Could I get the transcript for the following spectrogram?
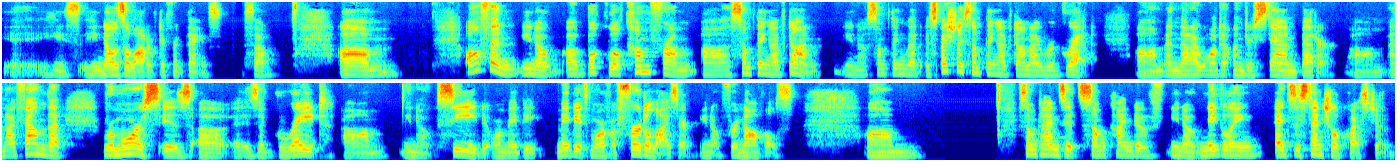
he's he knows a lot of different things. So. Um, often you know a book will come from uh, something i've done you know something that especially something i've done i regret um, and that I want to understand better. Um, and I found that remorse is a, is a great, um, you know, seed, or maybe maybe it's more of a fertilizer, you know, for novels. Um, sometimes it's some kind of, you know, niggling existential question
